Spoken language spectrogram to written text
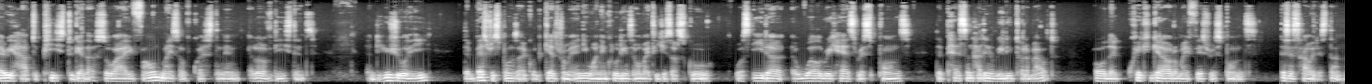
very hard to piece together. So I found myself questioning a lot of these things. And usually, the best response I could get from anyone, including some of my teachers at school, was either a well rehearsed response the person hadn't really thought about, or the quick get out of my face response. This is how it is done.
